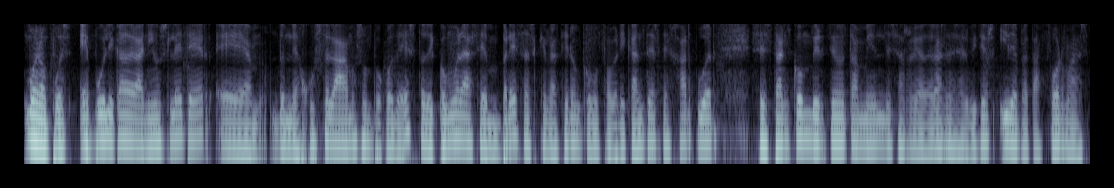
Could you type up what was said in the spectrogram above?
Bueno, pues he publicado la newsletter eh, donde justo hablábamos un poco de esto, de cómo las empresas que nacieron como fabricantes de hardware se están convirtiendo también en desarrolladoras de servicios y de plataformas.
